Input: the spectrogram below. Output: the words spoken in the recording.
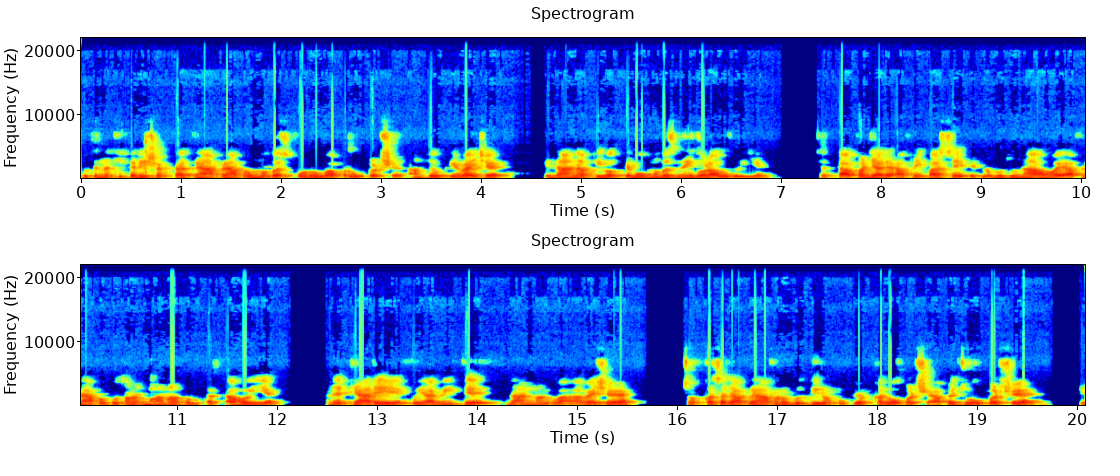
પોતે નથી કરી શકતા, ત્યાં આપણે આપણું મગજ થોડું વાપરવું પડશે. આમ તો એવું કહેવાય છે કે દાન આપતી વખતે બહુ મગજ નહીં દોડાવવું જોઈએ. છતાં પણ જ્યારે આપણી પાસે એટલું બધું ના હોય, આપણે આપણું પોતાનું જ મહામાં પૂરું કરતા હોઈએ અને ત્યારે કોઈ આવી રીતે દાન માંગવા આવે છે, ચોક્કસ જ આપણે આપણો બુદ્ધિનો ઉપયોગ કરવો પડશે. આપણે જોવું પડશે કે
